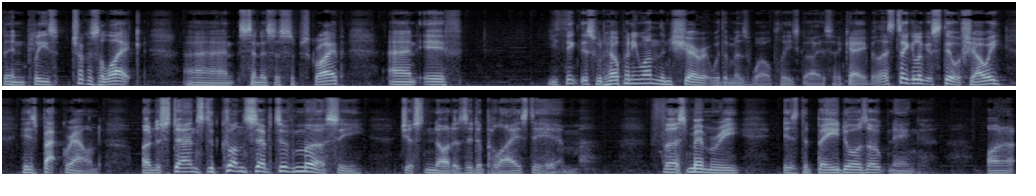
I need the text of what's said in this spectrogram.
then please chuck us a like and send us a subscribe and if you think this would help anyone then share it with them as well please guys. Okay but let's take a look at steel shall we? His background understands the concept of mercy just not as it applies to him. First memory is the bay doors opening on a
